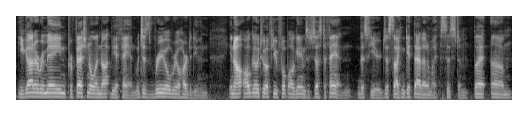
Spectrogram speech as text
You got to remain professional and not be a fan, which is real, real hard to do. And you know, I'll go to a few football games as just a fan this year, just so I can get that out of my system. But um,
